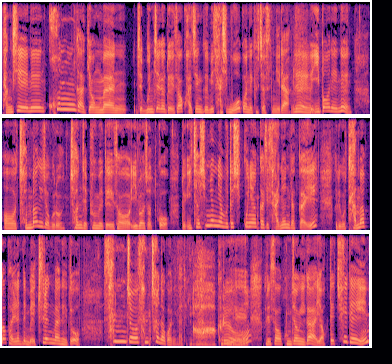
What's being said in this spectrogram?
당시에는 콘 가격만 이제 문제가 돼서 과징금이 45억 원에 그쳤습니다. 네. 이번에는 어 전방위적으로 전 제품에 대해서 이루어졌고 또 2016년부터 19년까지 4년 가까이 그리고 담합과 관련된 매출액만 해도 3조 3천억 원이나 됩니다. 아, 그래요? 예. 그래서 공정위가 역대 최대인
